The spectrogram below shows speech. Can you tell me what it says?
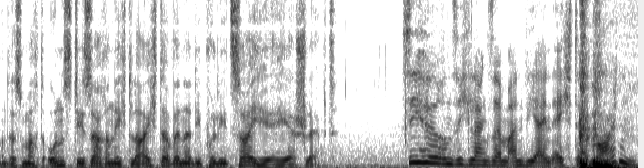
Und es macht uns die Sache nicht leichter, wenn er die Polizei hierher schleppt. Sie hören sich langsam an wie ein echter Gordon.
